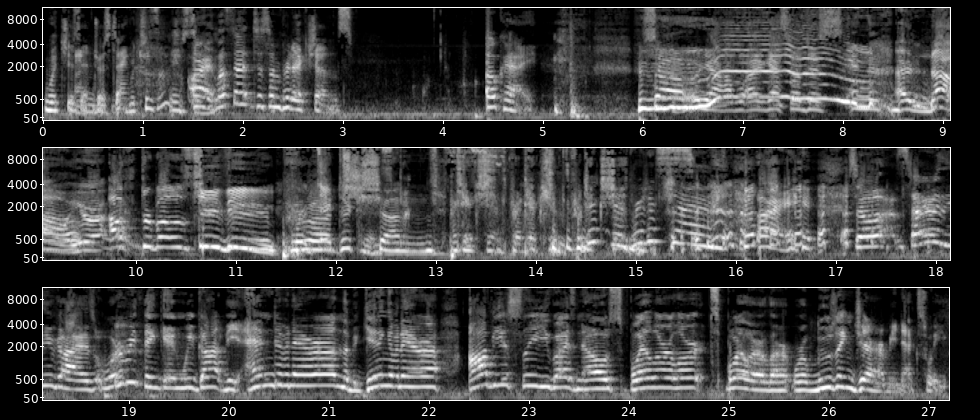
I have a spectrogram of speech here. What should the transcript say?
which is interesting. Which is interesting. All right, let's get to some predictions. Okay. So yeah, I guess we'll just in the And now oh. your AfterBuzz TV predictions, predictions, predictions, predictions, predictions. All right. So starting with you guys, what are we thinking? We've got the end of an era and the beginning of an era. Obviously, you guys know. Spoiler alert! Spoiler alert! We're losing Jeremy next week.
